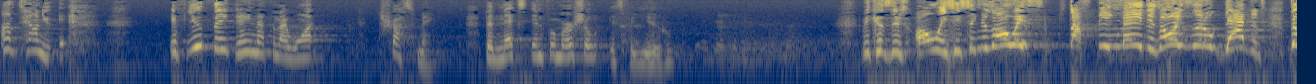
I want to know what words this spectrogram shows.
I'm telling you, if you think there ain't nothing I want, trust me, the next infomercial is for you. Because there's always, he's saying there's always stuff being made. There's always little gadgets. The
